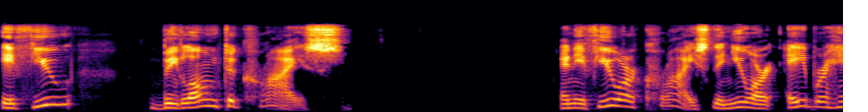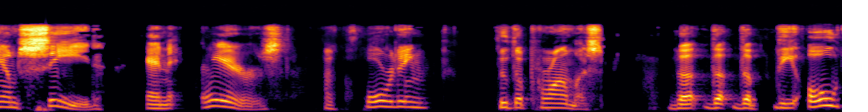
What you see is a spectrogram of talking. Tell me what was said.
If you belong to Christ, and if you are Christ, then you are Abraham's seed and heirs according to the promise. The, the, the, the Old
